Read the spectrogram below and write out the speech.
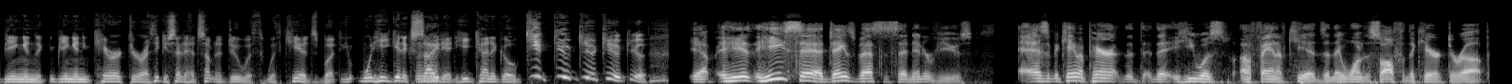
being in the being in character. I think you said it had something to do with with kids, but when he'd get excited, mm-hmm. he'd kind of go kia kia kia kia kia. Yeah, he he said James Best has said in interviews as it became apparent that that he was a fan of kids and they wanted to soften the character up.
